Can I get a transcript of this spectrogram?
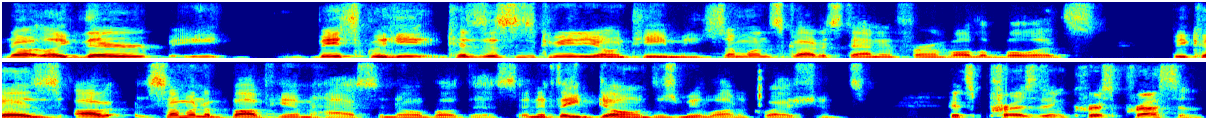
No, like they're he, basically he because this is a community-owned team. He, someone's got to stand in front of all the bullets because uh, someone above him has to know about this. And if they don't, there's gonna be a lot of questions. It's President Chris Presson.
